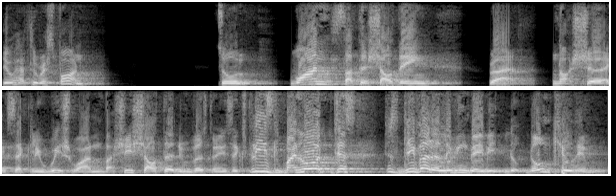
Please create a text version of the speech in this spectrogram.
they will have to respond. So one started shouting, right? not sure exactly which one, but she shouted in verse 26, Please, my Lord, just, just give her the living baby. Don't kill him.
